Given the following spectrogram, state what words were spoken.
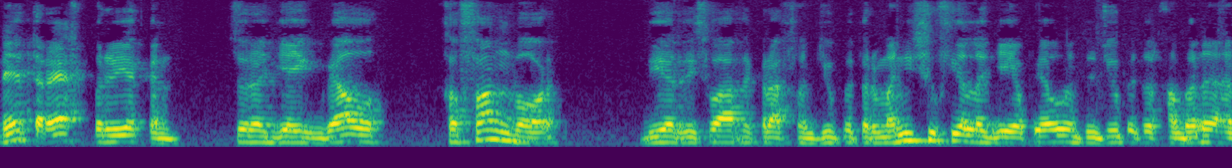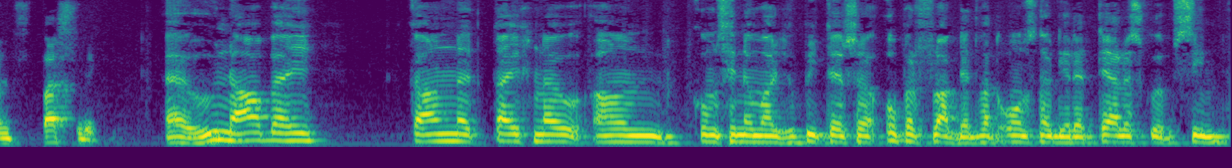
net reg bereken sodat jy wel gevang word deur die swaartekrag van Jupiter, maar nie soveel dat jy op jou in Jupiter gaan binne in vasvlieg. Uh hoe naby kan 'n tuig nou aan kom sien nou maar Jupiter se oppervlak dit wat ons nou deur 'n teleskoop sien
